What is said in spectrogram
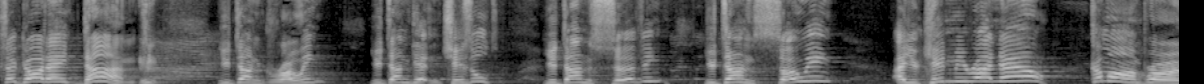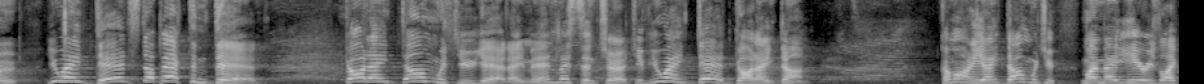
So God ain't done. you done growing? You done getting chiseled? You done serving? You done sowing? Are you kidding me right now? Come on, bro. You ain't dead. Stop acting dead. God ain't done with you yet. Amen. Listen, church, if you ain't dead, God ain't done. Come on, He ain't done with you. My mate here, he's like,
